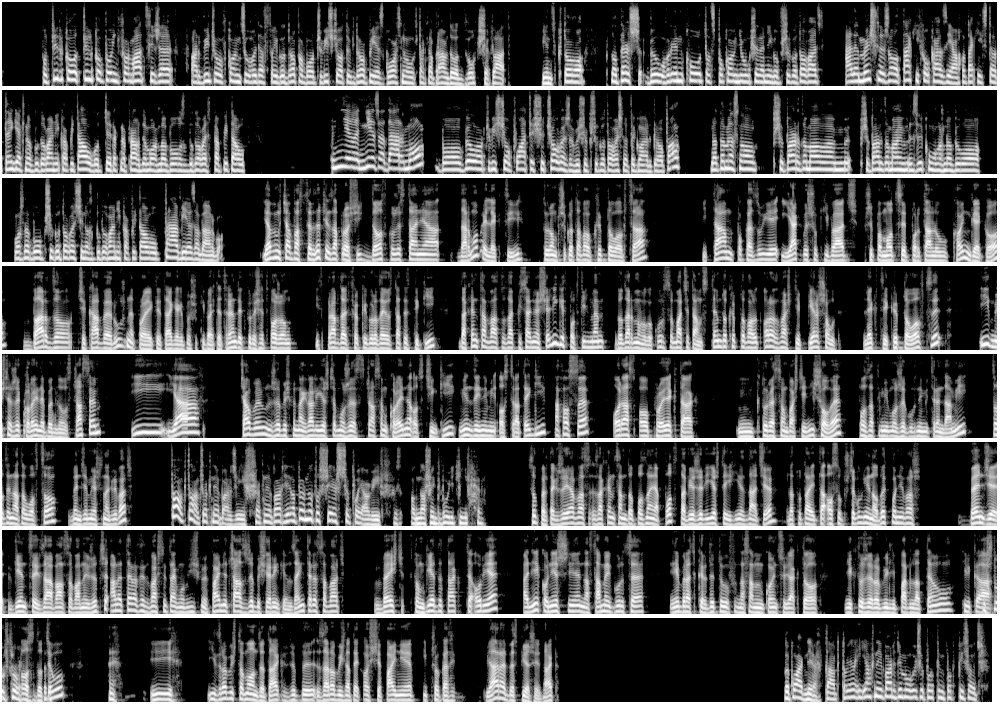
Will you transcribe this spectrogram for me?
po tylko, tylko po informacji, że Arbitrum w końcu wyda swojego dropa, bo oczywiście o tym dropie jest głośno już tak naprawdę od dwóch, trzech lat. Więc kto, kto też był w rynku, to spokojnie mógł się na niego przygotować. Ale myślę, że o takich okazjach, o takich strategiach na budowanie kapitału, bo gdzie tak naprawdę można było zbudować kapitał nie, nie za darmo, bo były oczywiście opłaty sieciowe, żeby się przygotować na tego airdropa. Natomiast no, przy, bardzo małym, przy bardzo małym ryzyku można było, można było przygotować się na zbudowanie kapitału prawie za darmo. Ja bym chciał Was serdecznie zaprosić do skorzystania z darmowej lekcji którą przygotował kryptołowca i tam pokazuje, jak wyszukiwać przy pomocy portalu CoinGecko bardzo ciekawe różne projekty, tak jak wyszukiwać te trendy, które się tworzą i sprawdzać wszelkiego rodzaju statystyki. Zachęcam Was do zapisania się. Link jest pod filmem do darmowego kursu. Macie tam wstęp do kryptowalut oraz właśnie pierwszą lekcję kryptołowcy i myślę, że kolejne będą z czasem. I ja Chciałbym, żebyśmy nagrali jeszcze może z czasem kolejne odcinki, między innymi o strategii Ahosse oraz o projektach, mm, które są właśnie niszowe, poza tymi może głównymi trendami. Co ty na to, Łowco? Będziemy jeszcze nagrywać? Tak, tak, jak najbardziej. Jak najbardziej. Na pewno to się jeszcze pojawi od naszej dwójki. Super, także ja Was zachęcam do poznania podstaw, jeżeli jeszcze ich nie znacie, dla tutaj dla osób szczególnie nowych, ponieważ będzie więcej zaawansowanych rzeczy, ale teraz jest właśnie, tak jak mówiliśmy, fajny czas, żeby się rynkiem zainteresować, wejść w tą wiedzę, tak, w teorię, a niekoniecznie na samej górce nie brać kredytów na samym końcu, jak to niektórzy robili parę lat temu, kilka post do tyłu i, i zrobić to mądrze, tak, żeby zarobić na tej koście fajnie i przy okazji w miarę bezpiecznie, tak? Dokładnie, tak. To jak najbardziej mogę się pod tym podpisać.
